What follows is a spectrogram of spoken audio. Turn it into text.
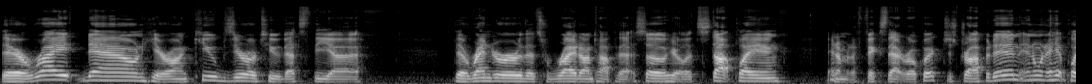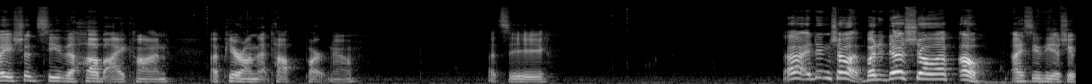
They're right down here on Cube 02. That's the, uh, the renderer that's right on top of that. So here, let's stop playing. And I'm going to fix that real quick. Just drop it in. And when I hit play, you should see the hub icon appear on that top part now. Let's see. Oh, it didn't show up, but it does show up. Oh, I see the issue.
